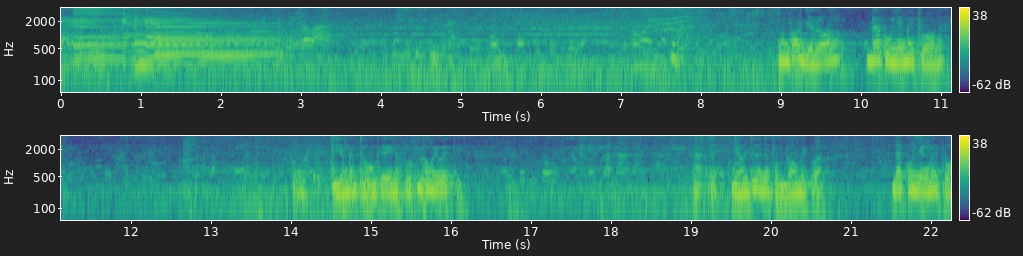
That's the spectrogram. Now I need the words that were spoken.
ยาวเป็นที่เป็นสว่าไม่ได้ดีนะผมผมผมเด็กที่อะอ๋อเนี่ยน้องกล้องจะร้อง แล้วคงยังไม่พอไหมเสียงมันถูงเกินนะผมร้องไม่ค่อยถึงเดี๋ยวมันช่วยนะผมร้องไปก่อนแล้วคงยังไม่พอ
